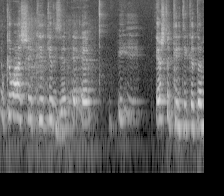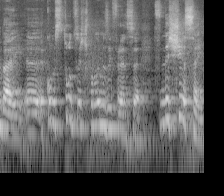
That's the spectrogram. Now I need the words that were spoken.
o que eu acho é que, quer dizer, é, é esta crítica também, eh, como se todos estes problemas em França nascessem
